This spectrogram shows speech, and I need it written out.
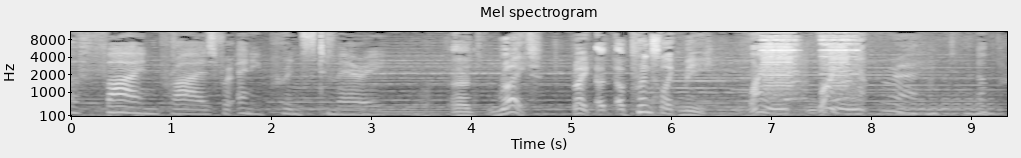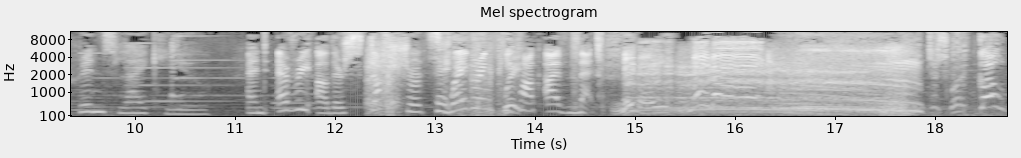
A fine prize for any prince to marry. Uh, right. Right. A, a prince like me. Warning, warning. Right. A prince like you. And every other stuffed shirt swaggering peacock I've met. Mayday, mayday. Mm, Just What? go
